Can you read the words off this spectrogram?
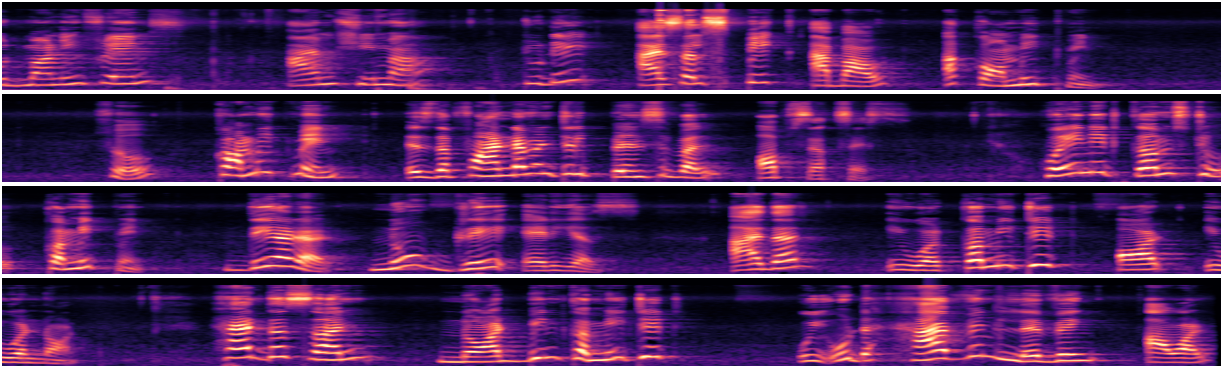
Good morning, friends. I am Shima. Today I shall speak about a commitment. So, commitment is the fundamental principle of success. When it comes to commitment, there are no grey areas. Either you are committed or you are not. Had the sun not been committed, we would have been living our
